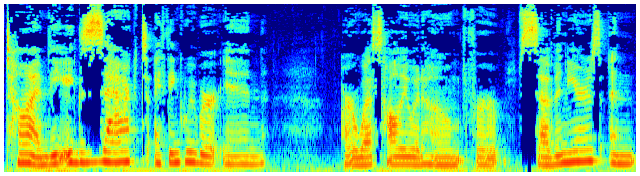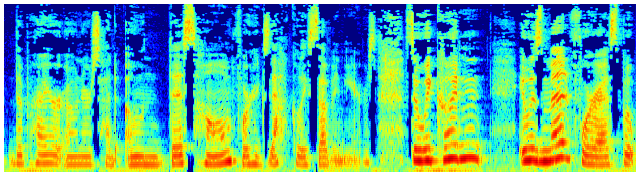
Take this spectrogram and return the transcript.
time. The exact, I think we were in our West Hollywood home for seven years, and the prior owners had owned this home for exactly seven years. So we couldn't, it was meant for us, but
